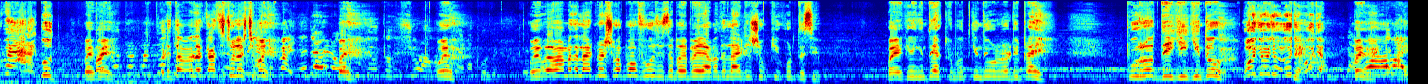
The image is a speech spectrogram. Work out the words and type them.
ভাই আরেক ভূত ভাই ভাই এটা তো আমাদের কাছে চলে আসছে ভাই এটা- এটা ভাই অভিযোগ তো, sure আমাদের ওই এটা করবে। ওই ভাই আমাদের লাইট সব অফ হয়ে যাচ্ছে ভাই ভাই আমাদের লাইট সব কি করতেছে ভাই এখানে কিন্তু একটা ভূত কিন্তু অলরেডি প্রায় পুরো দিঘি কিন্তু ওই যে ওই যে ওই যে ভাই ভাই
